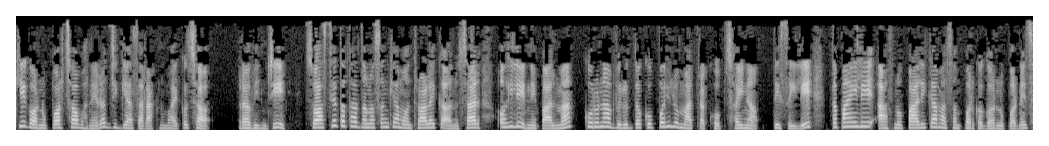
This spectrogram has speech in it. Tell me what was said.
के गर्नुपर्छ भनेर जिज्ञासा राख्नु भएको छ। रविनजी स्वास्थ्य तथा जनसंख्या मन्त्रालयका अनुसार अहिले नेपालमा कोरोना विरूद्धको पहिलो मात्रा खोप छैन। त्यसैले तपाईँले आफ्नो पालिकामा सम्पर्क गर्नुपर्नेछ।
